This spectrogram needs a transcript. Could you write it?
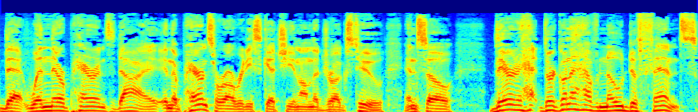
That when their parents die, and their parents are already sketchy and on the drugs too, and so they're ha- they're going to have no defense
